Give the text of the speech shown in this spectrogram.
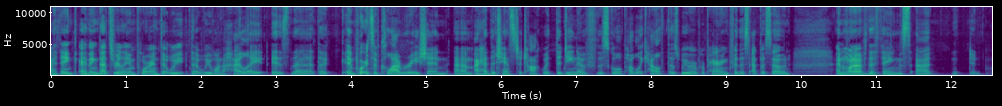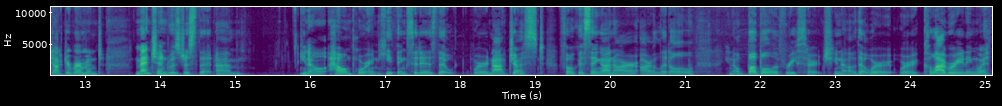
I think I think that's really important that we that we want to highlight is the the importance of collaboration. Um, I had the chance to talk with the dean of the School of Public Health as we were preparing for this episode, and one of the things uh, Dr. Vermund mentioned was just that um, you know how important he thinks it is that we're not just focusing on our our little you know bubble of research you know that we're we're collaborating with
